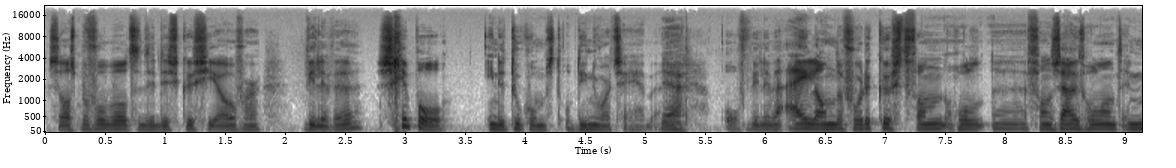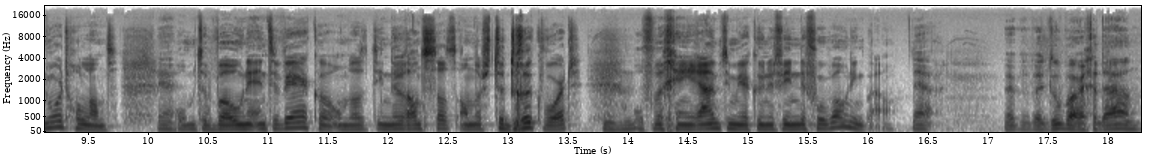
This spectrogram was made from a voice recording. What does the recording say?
zoals bijvoorbeeld de discussie over willen we Schiphol in de toekomst op die Noordzee hebben. Ja. Of willen we eilanden voor de kust van, uh, van Zuid-Holland en Noord-Holland ja. om te wonen en te werken, omdat het in de Randstad anders te druk wordt. Mm -hmm. Of we geen ruimte meer kunnen vinden voor woningbouw. Ja, we hebben het bij Dubai gedaan.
